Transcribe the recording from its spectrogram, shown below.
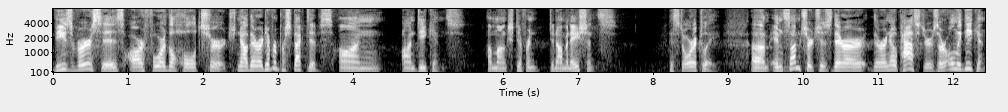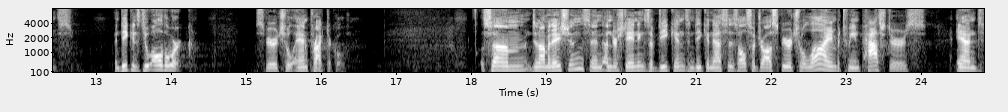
these verses are for the whole church. Now, there are different perspectives on, on deacons amongst different denominations historically. Um, in some churches, there are, there are no pastors, there are only deacons. And deacons do all the work, spiritual and practical. Some denominations and understandings of deacons and deaconesses also draw a spiritual line between pastors and,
